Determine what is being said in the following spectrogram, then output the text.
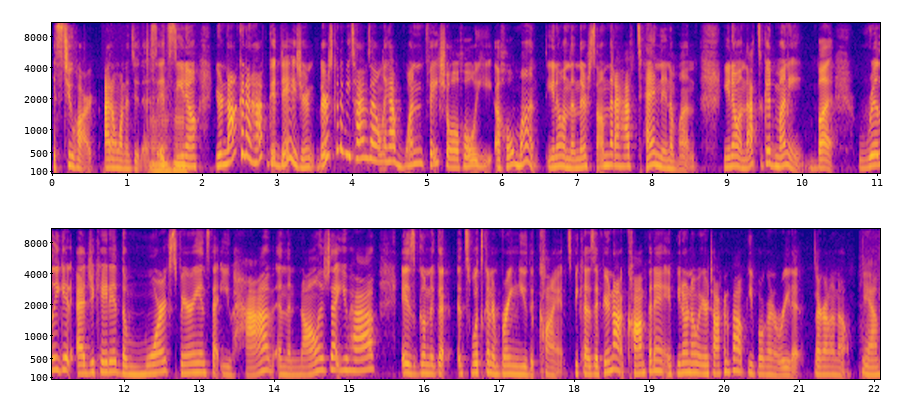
it's too hard. I don't want to do this. Mm-hmm. It's you know, you're not going to have good days. You're there's going to be times I only have one facial a whole a whole month, you know, and then there's some that I have 10 in a month, you know, and that's good money. But really get educated. The more experience that you have and the knowledge that you have is going to get it's what's going to bring you the clients because if you're not confident, if you don't know what you're talking about, people are going to read it. They're going to know. Yeah.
